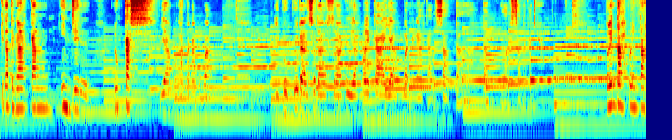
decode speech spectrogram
kita dengarkan Injil Lukas yang mengatakan bahwa ibuku dan saudara-saudaraku ya mereka yang mendengarkan sabda dan melaksanakannya. Perintah-perintah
